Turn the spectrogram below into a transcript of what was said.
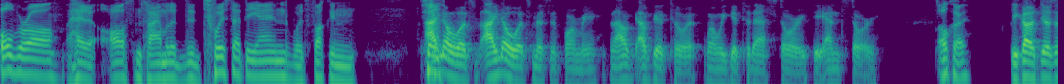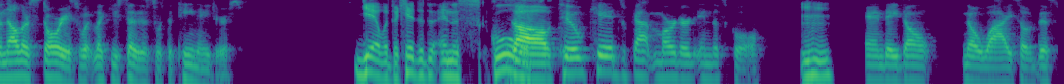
overall, I had an awesome time with it. The twist at the end was fucking so I know what's I know what's missing for me, and I'll I'll get to it when we get to that story, the end story. okay. Because there's another story, is what like you said, is with the teenagers. Yeah, with the kids the, in the school. So two kids got murdered in the school, Mhm. and they don't know why. So this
